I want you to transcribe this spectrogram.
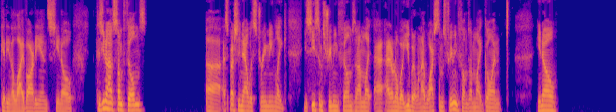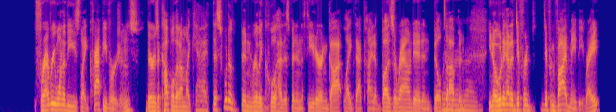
getting a live audience, you know, because you know how some films, uh, especially now with streaming, like you see some streaming films, and I'm like, I, I don't know about you, but when I watch some streaming films, I'm like going, you know, for every one of these like crappy versions, there's a couple that I'm like, yeah, this would have been really cool had this been in the theater and got like that kind of buzz around it and built right, up right, and right. you know, would have got a different different vibe maybe, right?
